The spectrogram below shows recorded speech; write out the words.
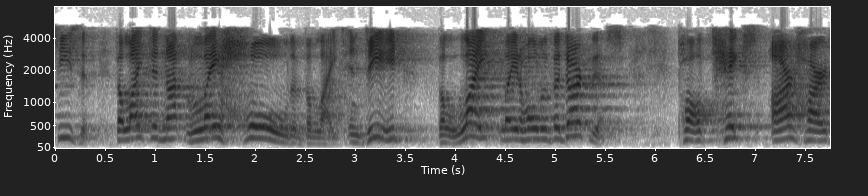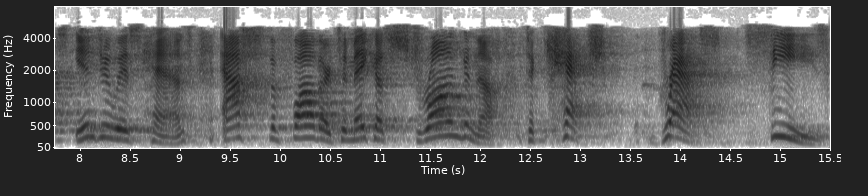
seize it. The light did not lay hold of the light. Indeed, the light laid hold of the darkness. Paul takes our hearts into his hands, asks the Father to make us strong enough to catch, grasp, seize,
